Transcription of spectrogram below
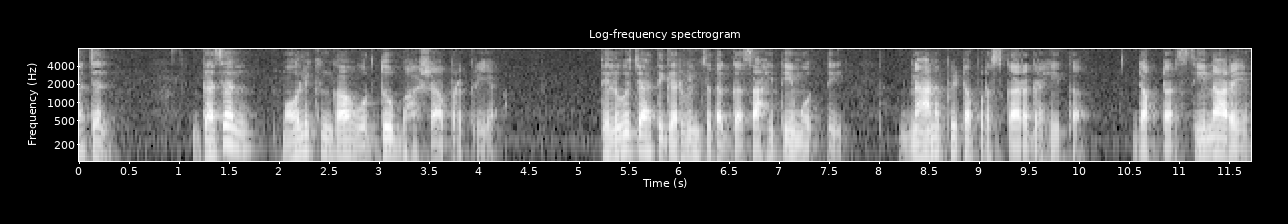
గజల్. గజల్ మౌలికంగా ఉర్దూ భాషా ప్రక్రియ. తెలుగు జాతి గర్వించదగ్గ సాహితీమూర్తి జ్ఞానపీఠ పురస్కార గ్రహీత డాక్టర్ సీనారే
